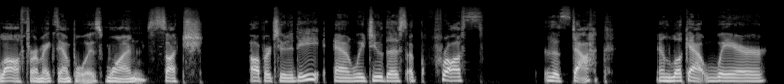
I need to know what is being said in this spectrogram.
law firm example is one such opportunity. And we do this across the stack and look at where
